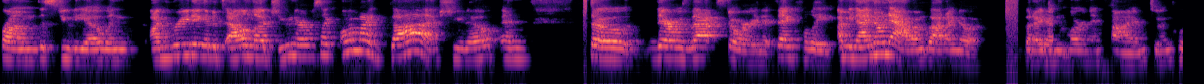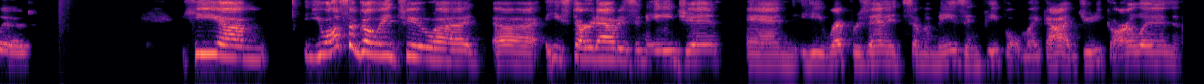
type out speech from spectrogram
from the studio. And I'm reading, and it's Alan Ladd Jr. I was like, oh my gosh, you know, and so there was that story that thankfully, I mean, I know now, I'm glad I know it, but I didn't learn in time to include. He, um, you also go into, uh, uh, he started out as an agent and he represented some amazing people. My God, Judy Garland and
